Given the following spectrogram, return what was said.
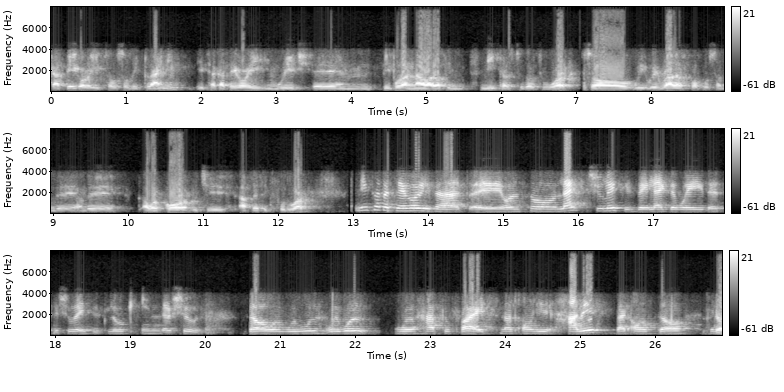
category is also declining. It's a category in which um, people are now adopting sneakers to go to work. So we we rather focus on the on the our core, which is athletic footwear. It's a category that uh, also likes shoelaces. They like the way that the shoelaces look in their shoes. So we will we will will have to fight not only habits but also you know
